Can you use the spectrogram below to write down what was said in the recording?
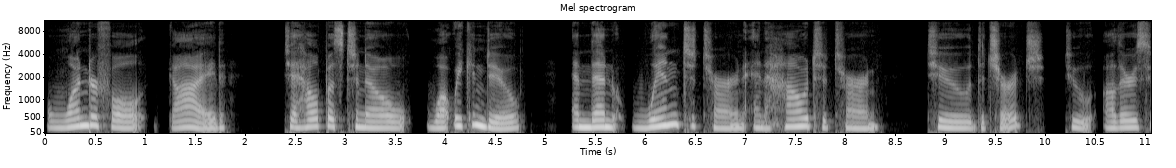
wonderful guide to help us to know what we can do and then when to turn and how to turn to the church, to others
